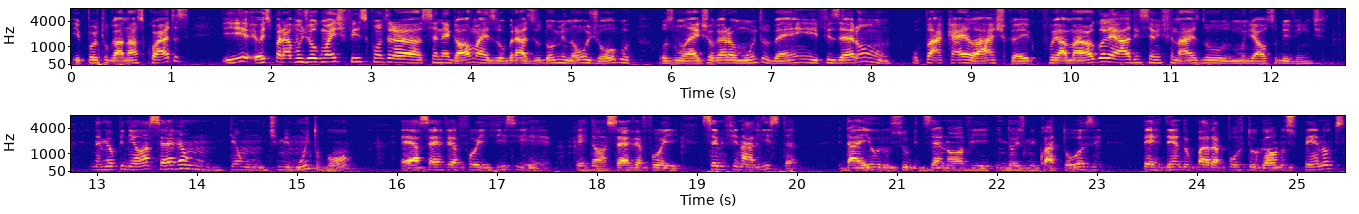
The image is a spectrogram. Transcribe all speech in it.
e Portugal nas quartas. E eu esperava um jogo mais difícil contra Senegal, mas o Brasil dominou o jogo. Os moleques jogaram muito bem e fizeram um, placar elástico aí. Foi a maior goleada em semifinais do Mundial Sub-20. Na minha opinião, a Sérvia é um, tem um time muito bom. É, a Sérvia foi vice, perdão, a Sérvia foi semifinalista da Euro Sub-19 em 2014, perdendo para Portugal nos pênaltis,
